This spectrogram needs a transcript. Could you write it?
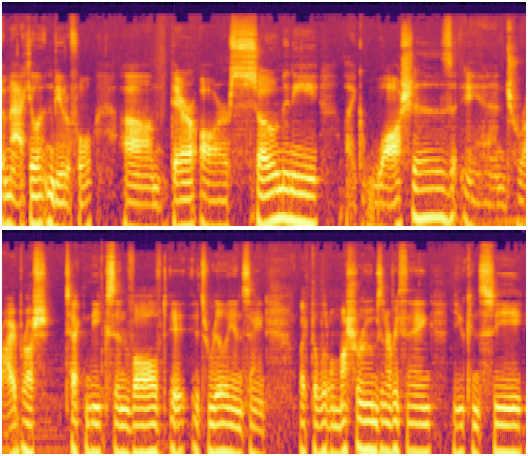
immaculate and beautiful. Um, there are so many like washes and dry brush techniques involved. It, it's really insane like the little mushrooms and everything. You can see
